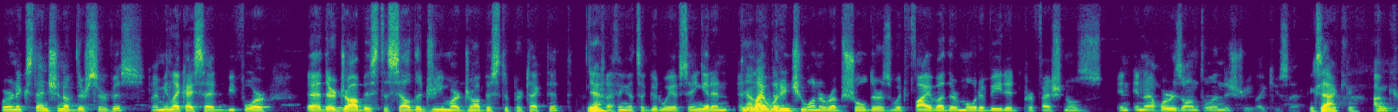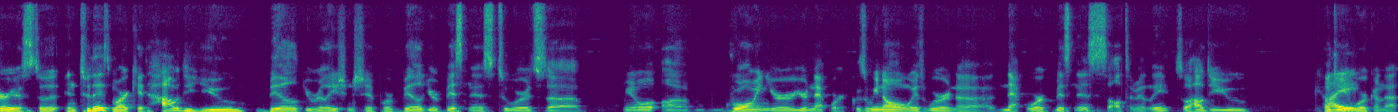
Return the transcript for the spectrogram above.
We're an extension of their service. I mean, like I said before, uh, their job is to sell the dream. Our job is to protect it. Yeah. So I think that's a good way of saying it. And, and Yeah, why like wouldn't you want to rub shoulders with five other motivated professionals in, in a horizontal industry, like you said? exactly. I'm curious. So, in today's market, how do you build your relationship or build your business towards, uh, you know, uh, growing your your network? Because we know as we're in a network business ultimately. So, how do you how do you I- work on that?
